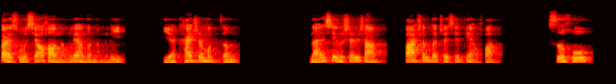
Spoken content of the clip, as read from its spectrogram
快速消耗能量的能力也开始猛增。男性身上发生的这些变化，似乎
